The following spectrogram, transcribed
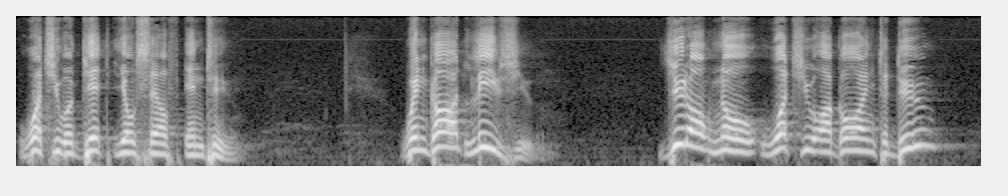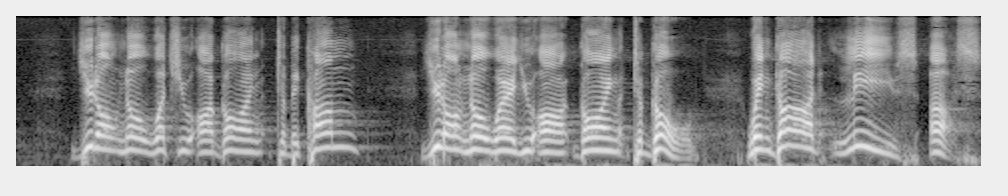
what you will get yourself into. When God leaves you, you don't know what you are going to do. You don't know what you are going to become. You don't know where you are going to go. When God leaves us,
